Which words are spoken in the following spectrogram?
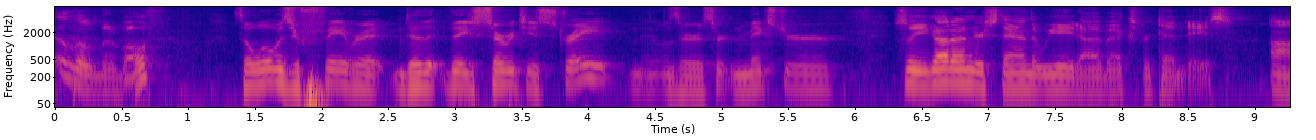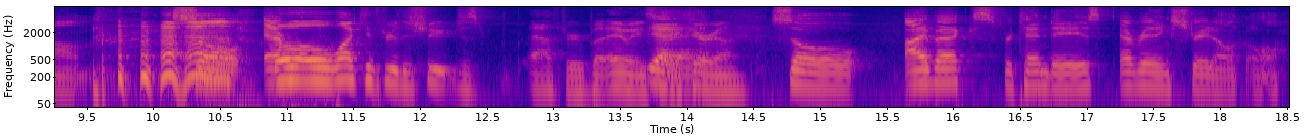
A little bit of both. So what was your favorite? Did they, serve it to you straight? Was there a certain mixture? So you got to understand that we ate ibex for 10 days. Um, so ev- Well, I'll walk you through the shoot just after. But anyway, sorry, Yeah, yeah, carry on. so ibex for 10 days, everything's straight alcohol.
